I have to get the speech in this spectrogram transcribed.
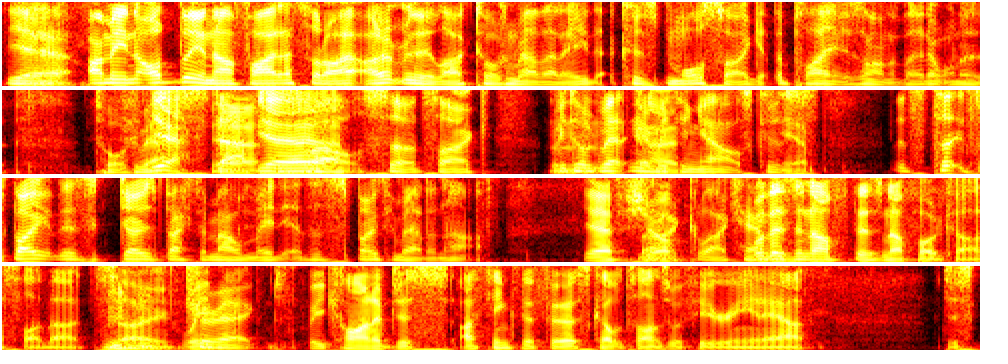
Yeah. I mean, oddly enough, I that's what I, I don't really like talking about that either because more so I get the players on it. They don't want to talk about Yeah. stats Yeah. as well. So it's like we talk mm. about You know, everything else because it's t- it's spoke. This goes back to Melbourne media. It's spoken about enough. Yeah, for sure. Like- like how well, there's enough. There's enough podcasts like that. So mm-hmm. we, Correct. We kind of just. I think the first couple times we're figuring it out, just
